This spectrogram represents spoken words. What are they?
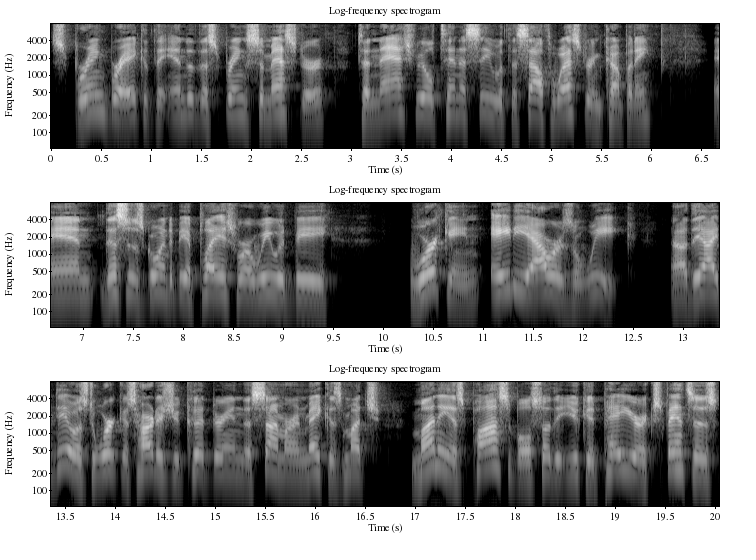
spring break at the end of the spring semester to Nashville, Tennessee with the Southwestern Company. And this is going to be a place where we would be working 80 hours a week. Uh, the idea was to work as hard as you could during the summer and make as much money as possible so that you could pay your expenses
